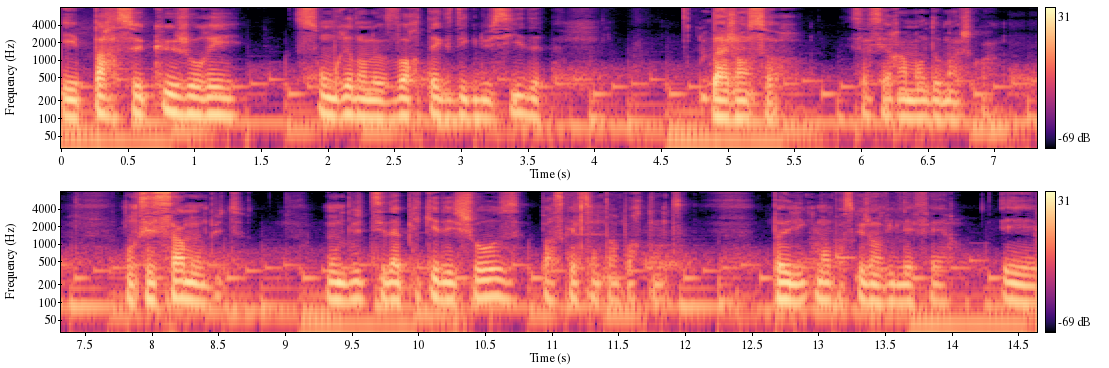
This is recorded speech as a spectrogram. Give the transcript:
et parce que j'aurai sombré dans le vortex des glucides, bah j'en sors. Ça c'est vraiment dommage quoi. Donc c'est ça mon but. Mon but c'est d'appliquer des choses parce qu'elles sont importantes, pas uniquement parce que j'ai envie de les faire. Et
